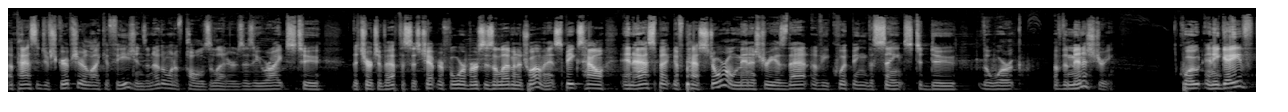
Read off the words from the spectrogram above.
a passage of Scripture like Ephesians, another one of Paul's letters, as he writes to the church of Ephesus, chapter 4, verses 11 to 12. And it speaks how an aspect of pastoral ministry is that of equipping the saints to do the work of the ministry. Quote, and he gave,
